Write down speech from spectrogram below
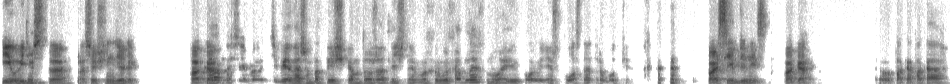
И увидимся на следующей неделе. Пока. Да, спасибо. Тебе, нашим подписчикам, тоже отличных выходных, ну и, конечно, классной отработки. Спасибо, Денис. Пока. Пока-пока.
